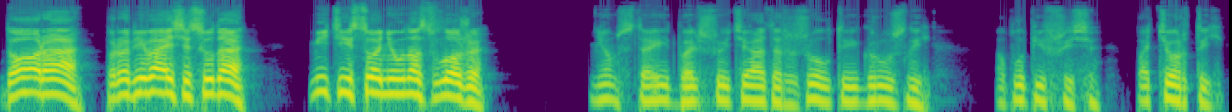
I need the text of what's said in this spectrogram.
«Дора! Пробивайся сюда! Мити и Соня у нас в ложе!» В нем стоит большой театр, желтый и грузный, облупившийся, потертый.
